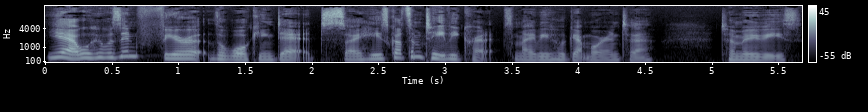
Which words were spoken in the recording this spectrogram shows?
yeah, well, he was in Fear the Walking Dead, so he's got some TV credits. Maybe he'll get more into to movies.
